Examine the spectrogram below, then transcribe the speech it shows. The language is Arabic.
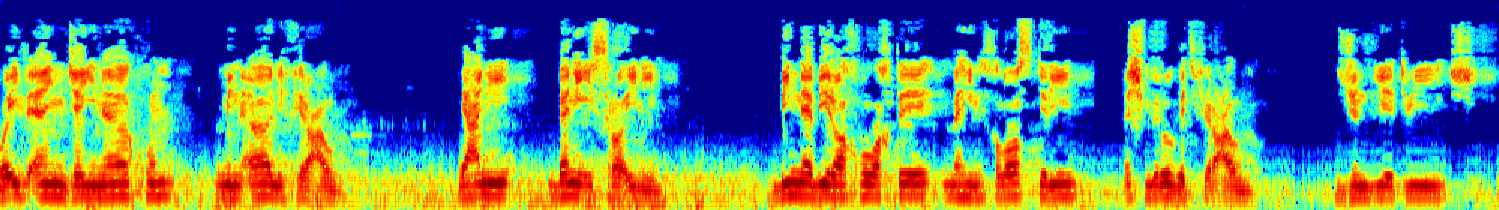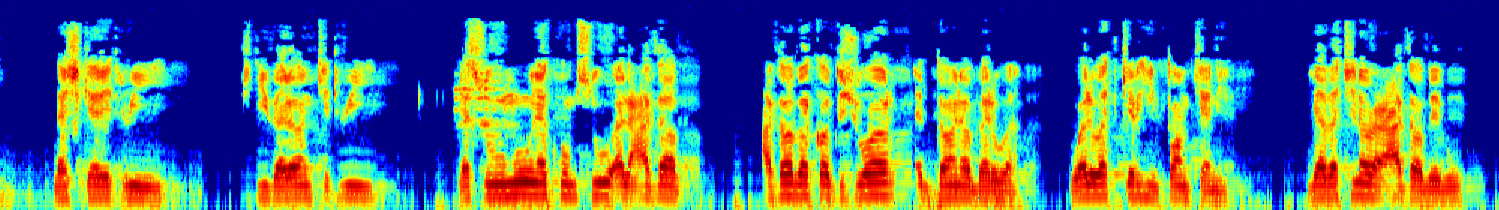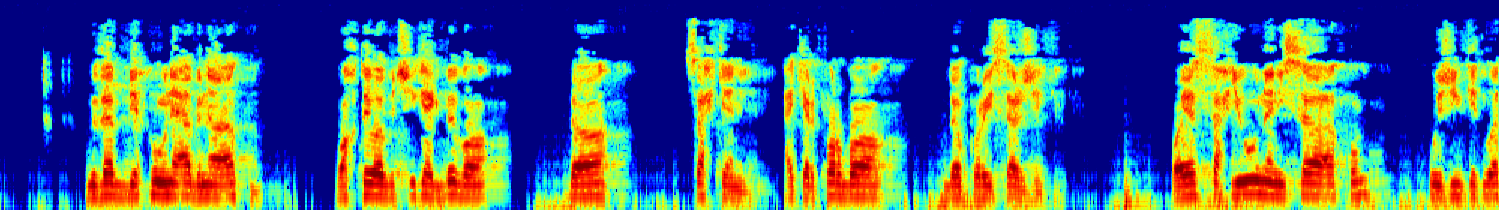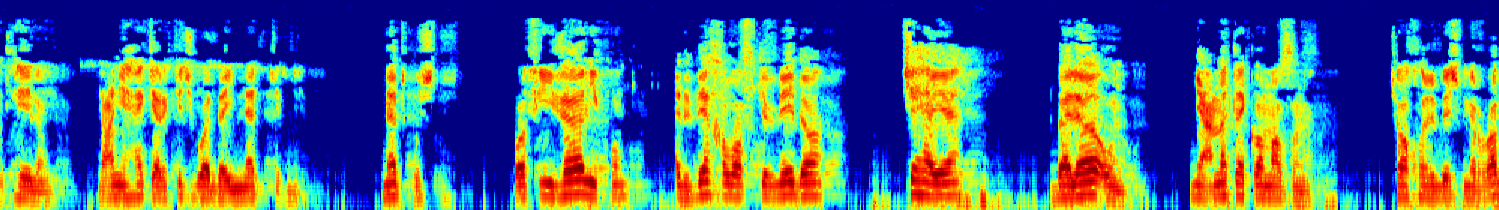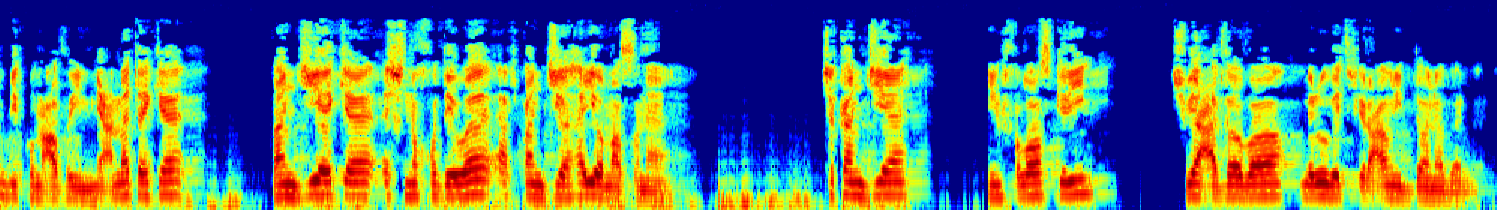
وإذ أنجيناكم من آل فرعون يعني بني إسرائيلين. بالنبي راخو وقت مهين خلاص كرين أشمرو فرعون. جندية توي لشكرة توي جديفالان كتوي. يسومونكم سوء العذاب. عذابك دجوار الدانا بروا. والوت كرهن طام كاني. يا بتشنو عذاب بو. يذبحون أبناءكم. وقت وبتشيكك ببا دا سحكني هكر قربا دا كري سرجك ويستحيون نساءكم وجنكت وتهيلم يعني هكر كجوة دي نتكرني نتكشت وفي ذلكم أدبي خلاص كرني دا شهية بلاء نعمتك ومظنة. تأخذ بش من ربكم عظيم. نعمتك قنجيك اش نخدوا اف قنجيها ومظنة. شكنجيا إن خلاص كرين شوية عذابا مروبة فرعون الدانا برو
